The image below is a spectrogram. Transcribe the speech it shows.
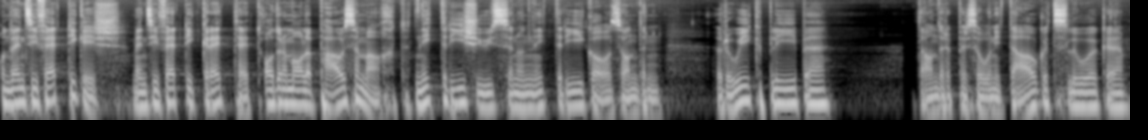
Und wenn sie fertig ist, wenn sie fertig geredet hat oder mal eine Pause macht, nicht reinschiessen und nicht reingehen, sondern ruhig bleiben, der anderen Person in die Augen zu schauen,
